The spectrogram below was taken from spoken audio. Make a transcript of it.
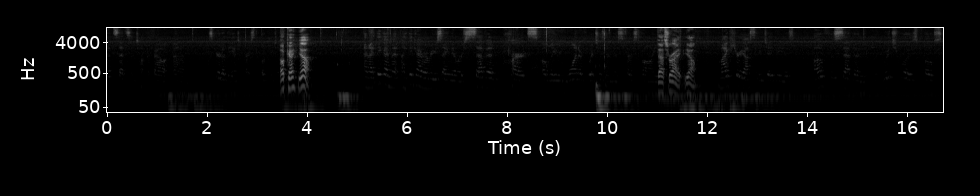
headsets and talk about um, Spirit of the Antichrist, the book we just. Okay. Yeah. And I think I meant, I think I remember you saying there were seven parts, only one of which is in this first volume. That's right. Yeah. My curiosity, JB, is of the seven, which was most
